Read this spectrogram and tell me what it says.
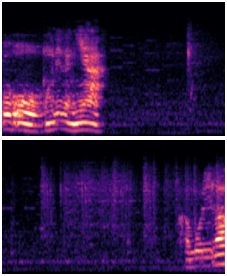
โอ้โหมึงเล่นอย่างเงี้ยคาโมริล่า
